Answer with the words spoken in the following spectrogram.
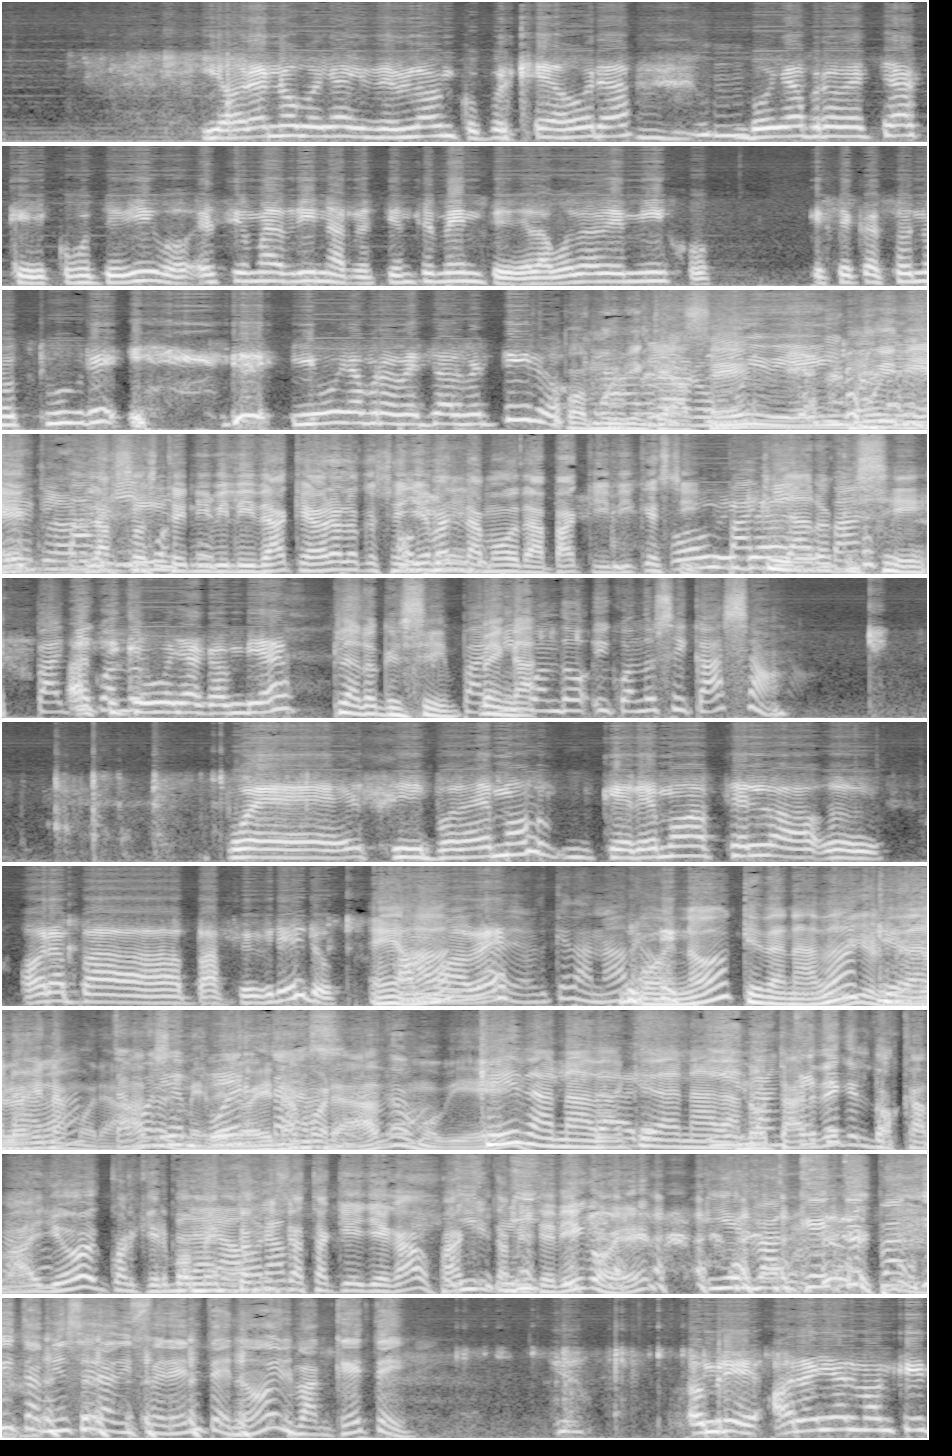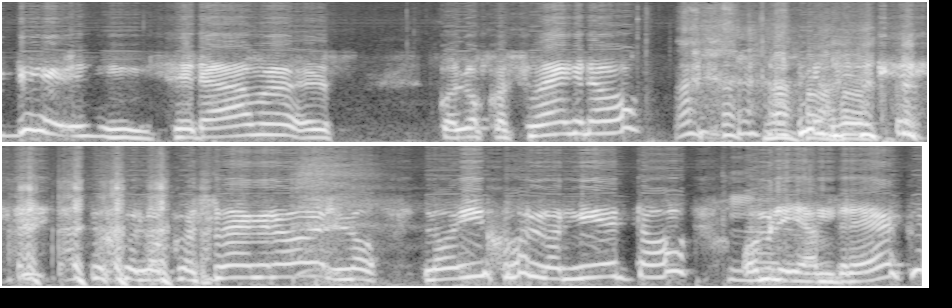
Y ahora no voy a ir de blanco porque ahora voy a aprovechar que, como te digo, he sido madrina recientemente de la boda de mi hijo, que se casó en octubre, y, y voy a aprovechar el vestido. Pues muy bien que hace. muy bien. Muy bien. Claro La que sí. sostenibilidad que ahora lo que se lleva Hombre. en la moda, Paqui, di que sí. Hombre, ya, Claro que sí. Así que voy a cambiar. Claro que sí. Paqui, Venga. ¿cuándo- ¿Y cuándo se casa? Pues si podemos, queremos hacerlo eh, ahora para febrero. Eh, Vamos ah. a ver. No queda nada. Bueno, queda nada, Uy, queda nada. enamorados, Estamos en puertas. enamorados, muy bien. Queda nada, Claro. queda nada. Y No tarde que el dos caballos en cualquier momento ahora- dice hasta aquí he llegado, Paqui, también te digo, ¿eh? Y el banquete, Paqui, también será diferente, ¿no? El banquete. Hombre, ahora ya el banquete será con los cosuegros, con los los hijos, los nietos, hombre, y Andrés,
